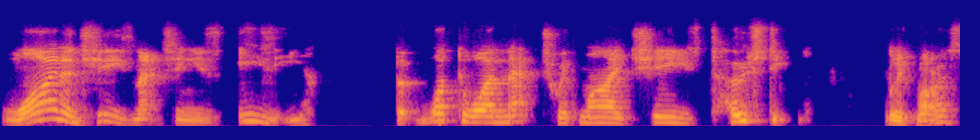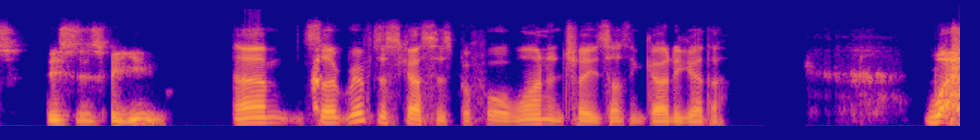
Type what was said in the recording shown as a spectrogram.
Wine and cheese matching is easy, but what do I match with my cheese toasty? Luke Morris, this is for you. Um, so we've discussed this before. Wine and cheese doesn't go together. Well,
